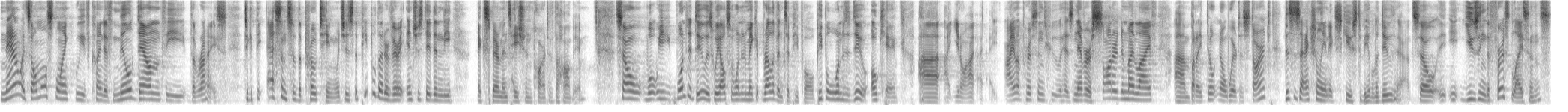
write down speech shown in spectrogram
now it's almost like we've kind of milled down the, the rice to get the essence of the protein, which is the people that are very interested in the experimentation part of the hobby. So what we wanted to do is we also wanted to make it relevant to people. People wanted to do, okay, uh, I, you know, I, I, am a person who has never soldered in my life, um, but I don't know where to start. This is actually an excuse to be able to do that. So it, using the first license,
